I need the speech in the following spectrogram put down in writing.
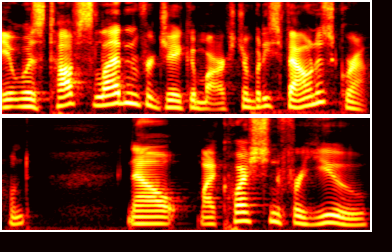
it was tough sledding for Jacob Markstrom, but he's found his ground. Now, my question for you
